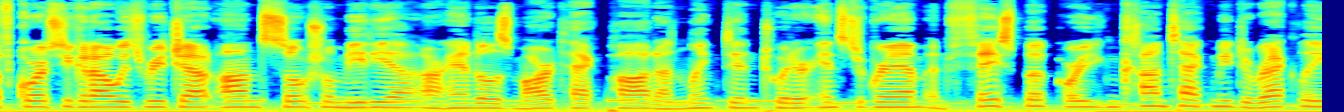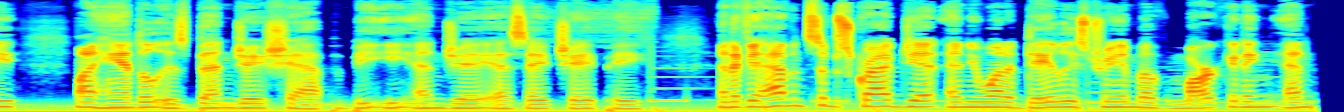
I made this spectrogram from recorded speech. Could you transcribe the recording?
Of course, you can always reach out on social media. Our handle is MartechPod on LinkedIn, Twitter, Instagram, and Facebook, or you can contact me directly. My handle is Ben J. Shap, B E N J S H A P. And if you haven't subscribed yet and you want a daily stream of marketing and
